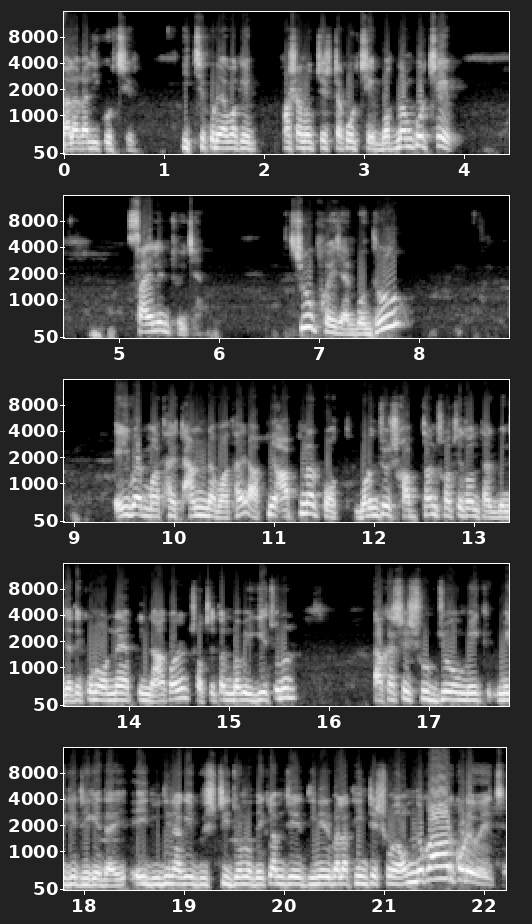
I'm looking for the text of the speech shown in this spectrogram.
গালাগালি করছে, ইচ্ছে করে আমাকে ফাঁসানোর চেষ্টা করছে, বদনাম করছে সাইলেন্ট হয়ে যান, চুপ হয়ে যান বন্ধু। এইবার মাথায়, ঠান্ডা মাথায় আপনি আপনার পথ, বরঞ্চ সাবধান, সচেতন থাকবেন, যাতে কোনো অন্যায় আপনি না করেন, সচেতনভাবে এগিয়ে চলুন। আকাশে সূর্য, মেঘ, মেঘে ঢেকে দেয়। এই দুদিন আগে বৃষ্টির জন্য দেখলাম যে দিনের বেলা তিনটের সময় অন্ধকার করে হয়েছে।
